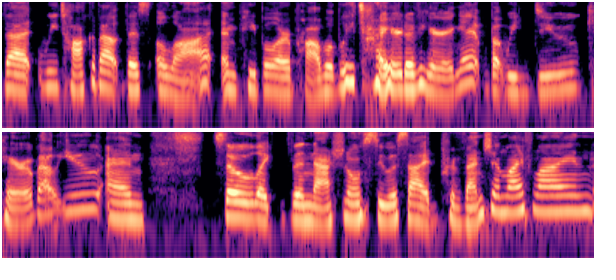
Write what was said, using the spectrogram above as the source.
that we talk about this a lot and people are probably tired of hearing it, but we do care about you. And so, like, the National Suicide Prevention Lifeline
